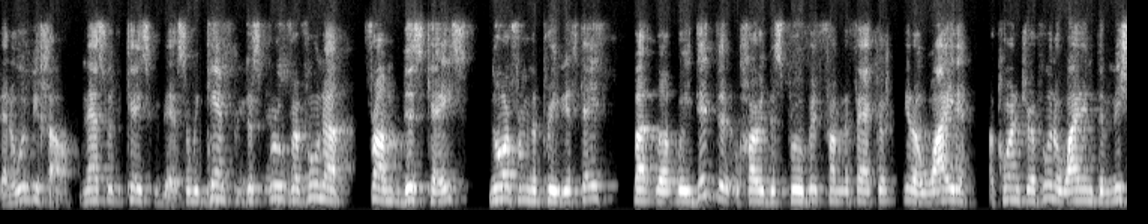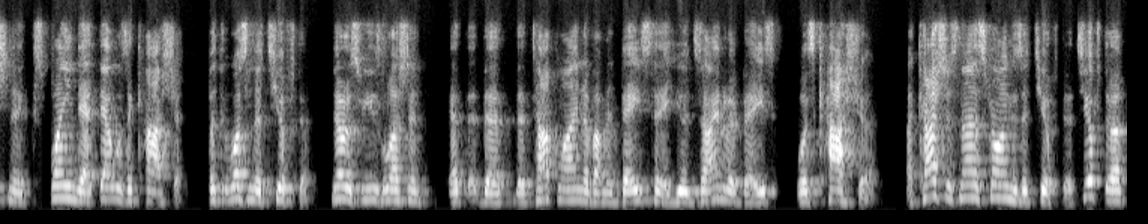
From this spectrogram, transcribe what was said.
then it would be Chal. And that's what the case would be. So we can't disprove Rav Huna from this case, nor from the previous case. But look, we did disprove it from the fact that, you know, why, according to Rav why didn't the Mishnah explain that? That was a kasha, but it wasn't a tiyufta. Notice we use Lashon at the, the, the, top line of Amid base today, Yud Zayin of a base was kasha. A kasha is not as strong as a tiyufta. Tiyufta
